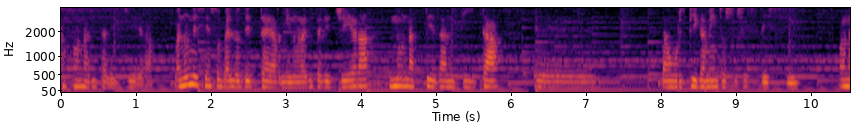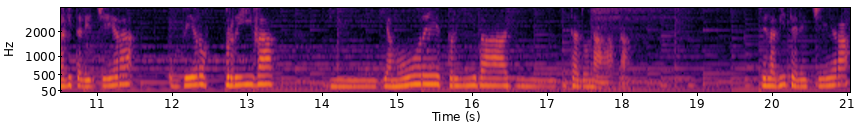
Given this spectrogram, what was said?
avrà una vita leggera, ma non nel senso bello del termine, una vita leggera, non appesantita eh, da un ripiegamento su se stessi, ma una vita leggera, ovvero priva di, di amore, priva di vita donata se la vita è leggera,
